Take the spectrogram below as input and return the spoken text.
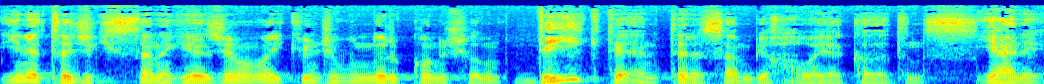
Yine Tacikistan'a geleceğim ama ilk önce bunları konuşalım. Deyik de enteresan bir hava yakaladınız. Yani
